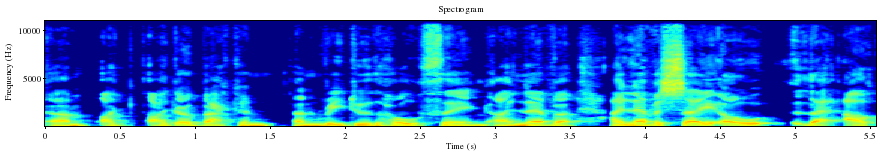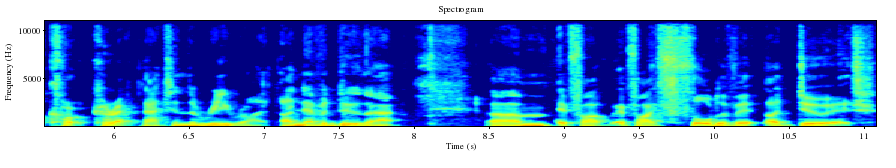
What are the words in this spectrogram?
Um, I, I, go back and, and redo the whole thing. I never I never say oh that I'll co- correct that in the rewrite. I never do that. Um, if I if I thought of it, I'd do it.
